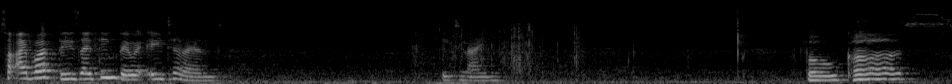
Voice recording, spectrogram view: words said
So i bought these. I think they were 80 rands. 89 focus.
